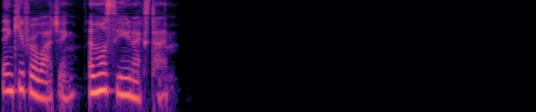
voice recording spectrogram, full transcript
Thank you for watching and we'll see you next time.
